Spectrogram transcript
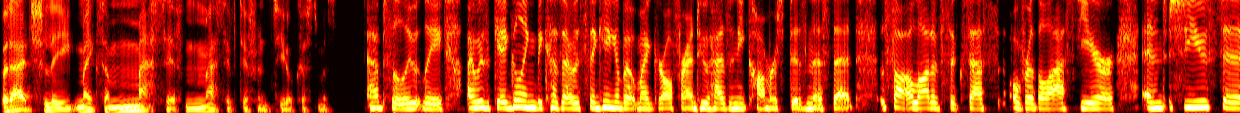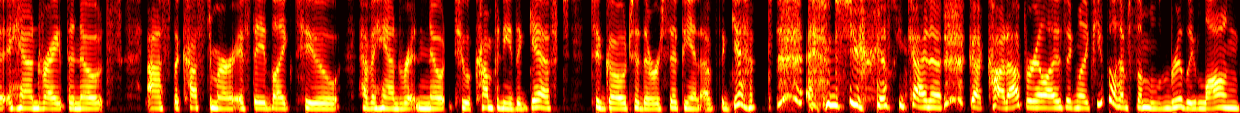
but actually makes a massive, massive difference to your customers. Absolutely. I was giggling because I was thinking about my girlfriend who has an e commerce business that saw a lot of success over the last year. And she used to handwrite the notes, ask the customer if they'd like to have a handwritten note to accompany the gift to go to the recipient of the gift. And she really kind of got caught up realizing like people have some really long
